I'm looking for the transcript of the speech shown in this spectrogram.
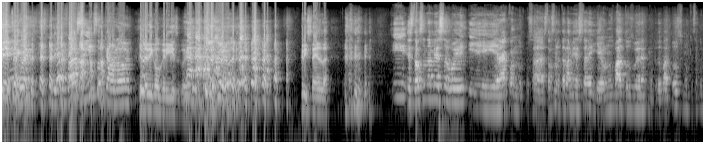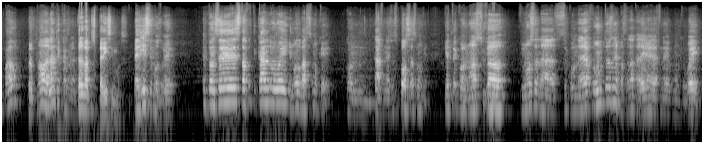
qué? Sí, güey. Ni que fuera Simpson, cabrón. Yo le digo gris, güey. Griselda. Y estábamos en la mesa, güey, y era cuando, o sea, estábamos en mitad de la mesa y llegaron unos vatos, güey, eran como tres vatos, como que está ocupado. Pero- no, adelante, carnal. Tres vatos pedísimos. Pedísimos, güey. Entonces, estaba platicando, güey, y unos vatos como que, con Daphne, su esposa, es como que, yo te conozco, fuimos a la secundaria juntos, me pasó la tarea, y Daphne, como que, güey,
